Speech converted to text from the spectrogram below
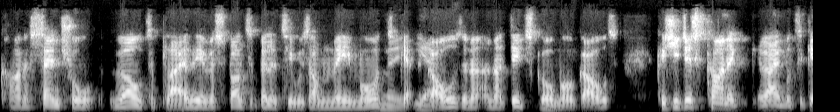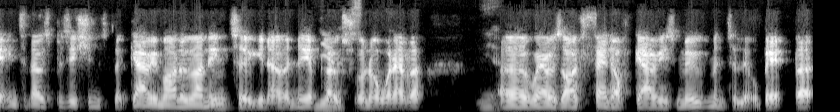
kind of central role to play. The responsibility was on me more to get the yeah. goals, and, I- and I did score more goals because you just kind of are able to get into those positions that Gary might have run into, you know, a near post Yes. run or whatever. Yeah. Uh, whereas I fed off Gary's movement a little bit, but.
